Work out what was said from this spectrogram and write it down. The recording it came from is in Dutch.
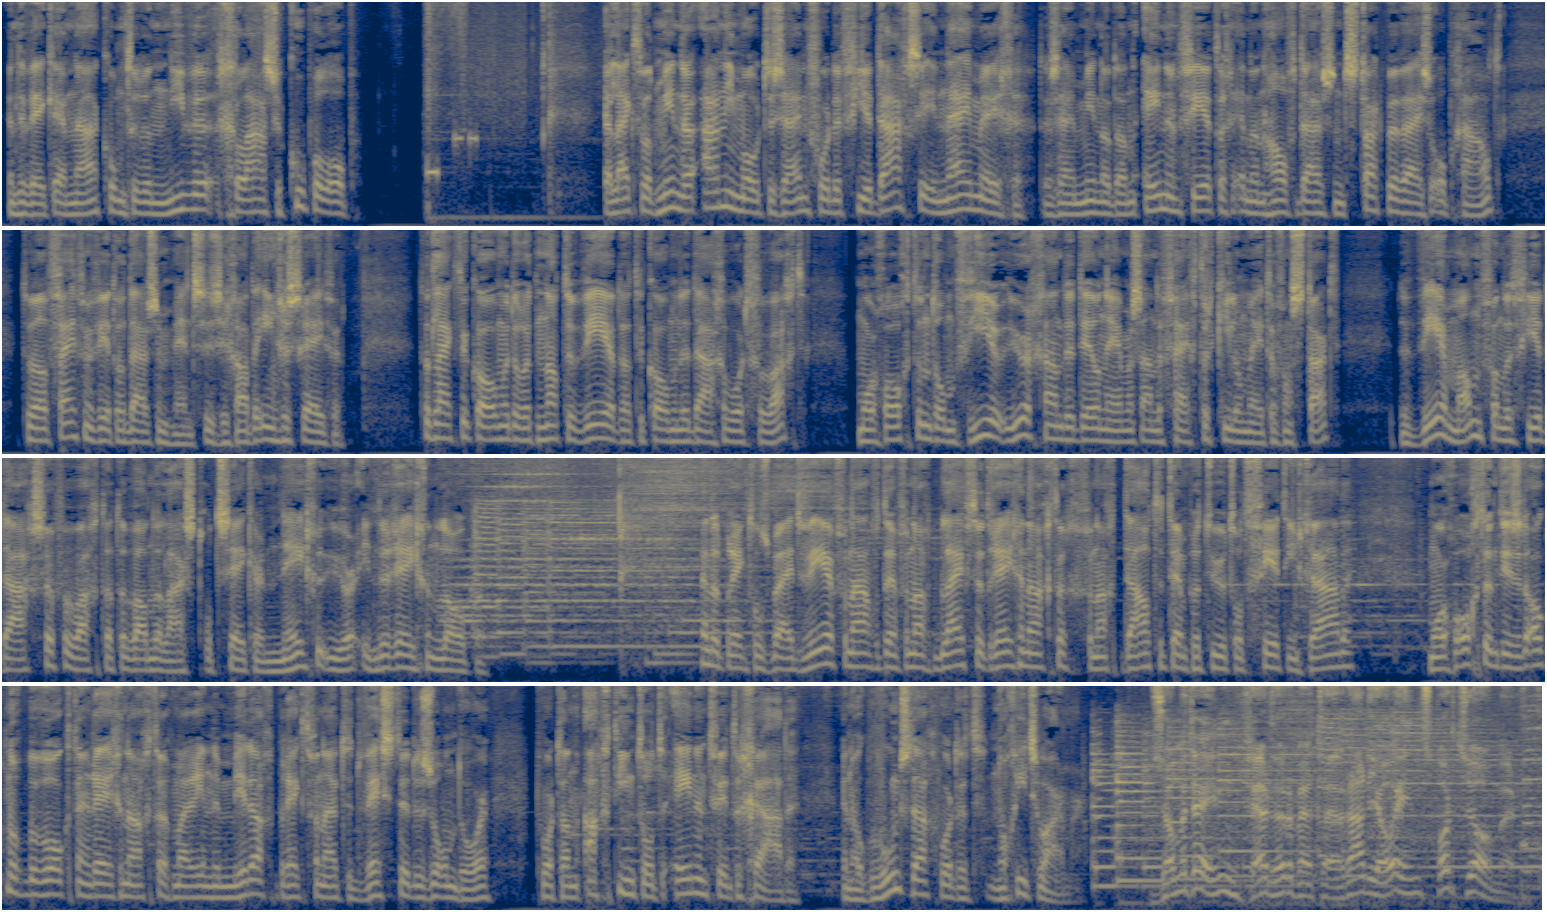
en de week erna komt er een nieuwe glazen koepel op. Er lijkt wat minder animo te zijn voor de Vierdaagse in Nijmegen. Er zijn minder dan 41.500 startbewijzen opgehaald... terwijl 45.000 mensen zich hadden ingeschreven. Dat lijkt te komen door het natte weer dat de komende dagen wordt verwacht... Morgenochtend om 4 uur gaan de deelnemers aan de 50 kilometer van start. De weerman van de Vierdaagse verwacht dat de wandelaars tot zeker 9 uur in de regen lopen. En dat brengt ons bij het weer. Vanavond en vannacht blijft het regenachtig. Vannacht daalt de temperatuur tot 14 graden. Morgenochtend is het ook nog bewolkt en regenachtig... maar in de middag breekt vanuit het westen de zon door. Het wordt dan 18 tot 21 graden. En ook woensdag wordt het nog iets warmer. Zometeen verder met Radio 1 Sportzomer.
